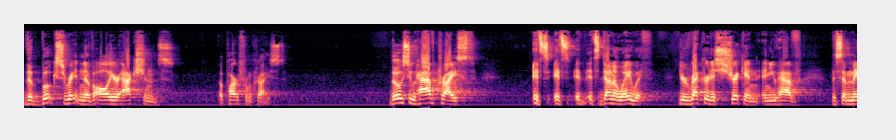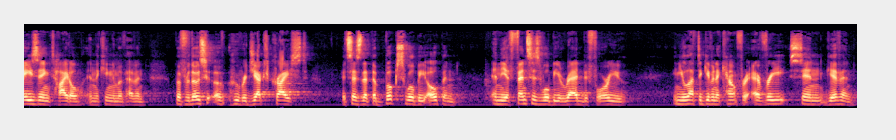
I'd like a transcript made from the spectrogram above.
the books written of all your actions apart from Christ. Those who have Christ, it's, it's, it's done away with. Your record is stricken, and you have this amazing title in the kingdom of heaven. But for those who, who reject Christ, it says that the books will be opened and the offenses will be read before you. And you'll have to give an account for every sin given.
